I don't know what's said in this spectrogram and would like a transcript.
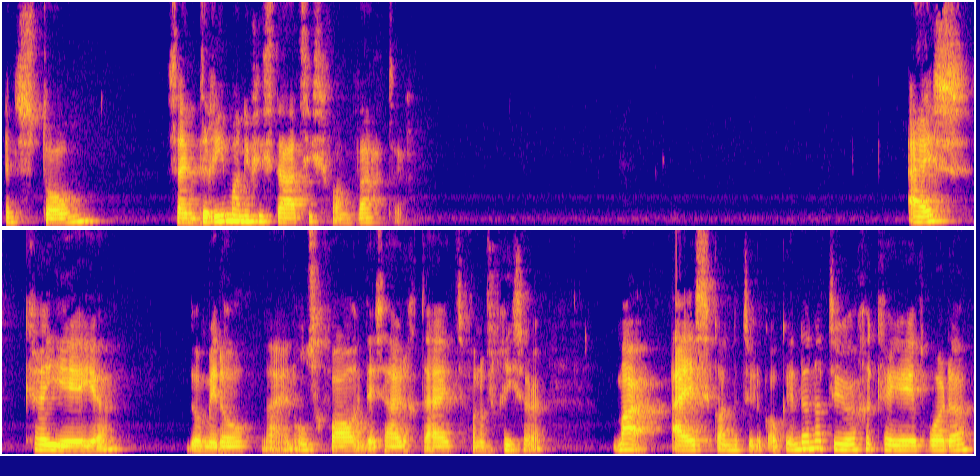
en stoom zijn drie manifestaties van water. IJs creëer je door middel, nou in ons geval in deze huidige tijd, van een vriezer. Maar ijs kan natuurlijk ook in de natuur gecreëerd worden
